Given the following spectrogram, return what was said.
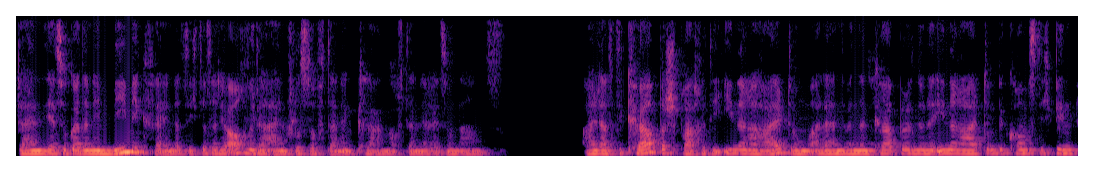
Dein, ja, sogar deine Mimik verändert sich. Das hat ja auch wieder Einfluss auf deinen Klang, auf deine Resonanz. All das, die Körpersprache, die innere Haltung. Allein wenn dein Körper eine innere Haltung bekommst, ich bin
